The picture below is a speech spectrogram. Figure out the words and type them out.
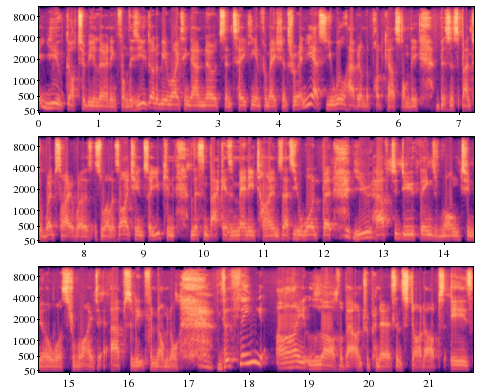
you've got to be learning from this. You've got to be writing down notes and taking information through. And yes, you will have it on the podcast on the Business Banter website as well as iTunes. So you can listen back as many times as you want, but you have to do things wrong to know what's right. Absolutely phenomenal. The thing I love about entrepreneurs and startups is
